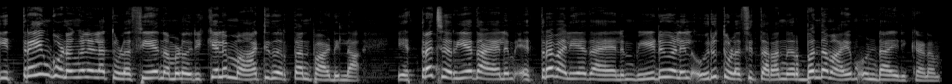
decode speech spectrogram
ഇത്രയും ഗുണങ്ങളുള്ള തുളസിയെ നമ്മൾ ഒരിക്കലും മാറ്റി നിർത്താൻ പാടില്ല. എത്ര ചെറിയതായാലും എത്ര വലിയതായാലും വീടുകളിൽ ഒരു തുളസി തറ നിർബന്ധമായും ഉണ്ടായിരിക്കണം.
